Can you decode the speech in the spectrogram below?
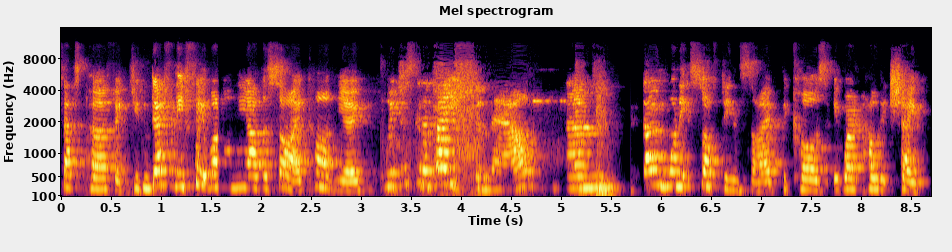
that's perfect. You can definitely fit one on the other side, can't you? We're just going to bake them now. Um, don't want it soft inside because it won't hold its shape.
